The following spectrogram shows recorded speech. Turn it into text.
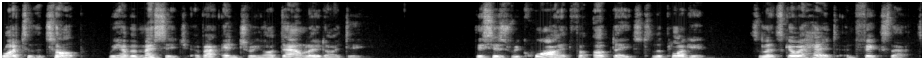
Right at the top, we have a message about entering our download ID. This is required for updates to the plugin, so let's go ahead and fix that.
